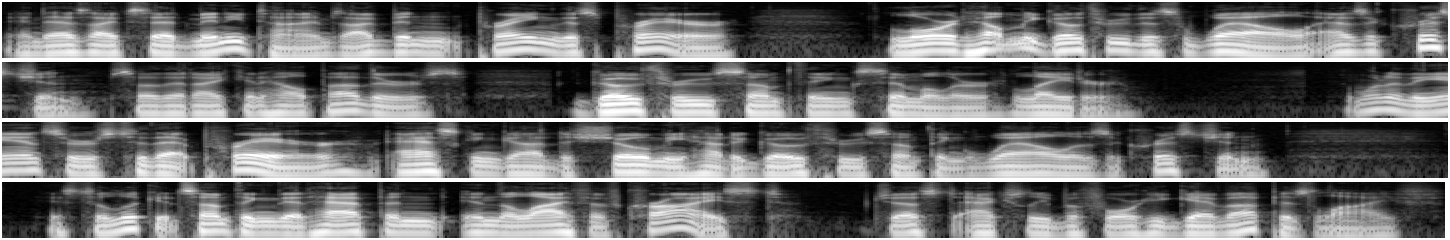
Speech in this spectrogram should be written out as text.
And as I've said many times, I've been praying this prayer Lord, help me go through this well as a Christian so that I can help others go through something similar later. One of the answers to that prayer, asking God to show me how to go through something well as a Christian, is to look at something that happened in the life of Christ just actually before he gave up his life.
